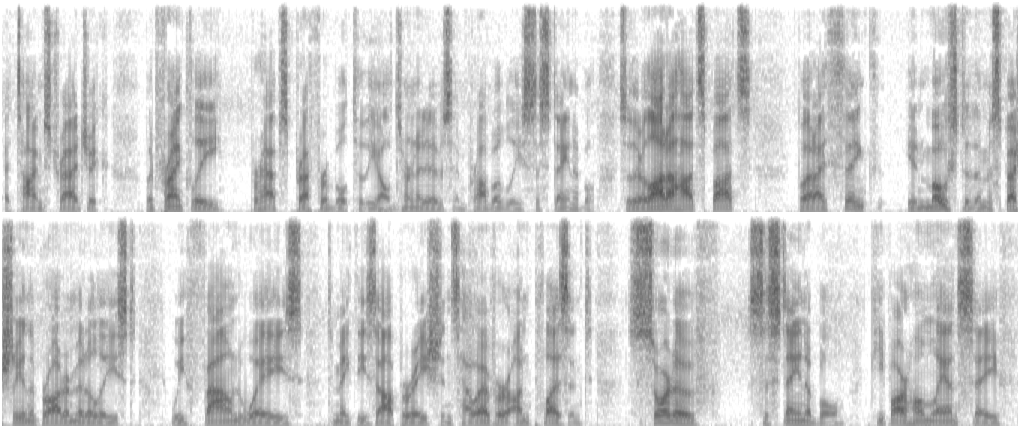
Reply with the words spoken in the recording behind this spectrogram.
at times tragic, but frankly, perhaps preferable to the mm-hmm. alternatives and probably sustainable. So there are a lot of hot spots, but I think in most of them, especially in the broader Middle East, we've found ways to make these operations, however unpleasant, sort of sustainable, keep our homeland safe,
